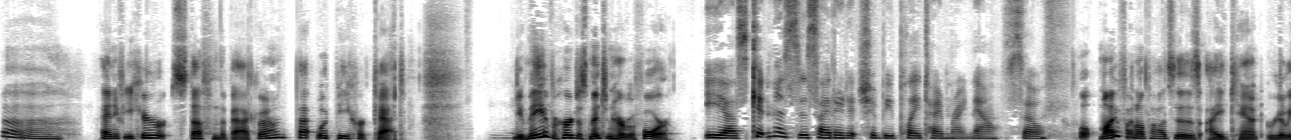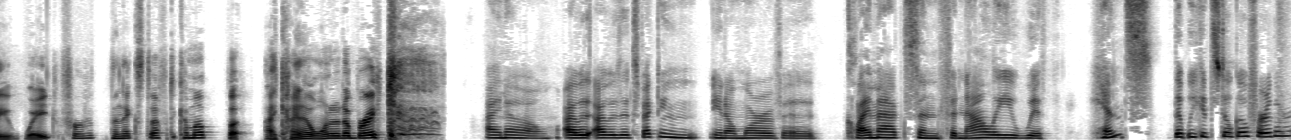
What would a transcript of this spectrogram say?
uh, and if you hear stuff in the background, that would be her cat. You may have heard us mention her before. Yes, Kitten has decided it should be playtime right now, so. Well, my final thoughts is I can't really wait for the next stuff to come up, but I kind of wanted a break. I know. I was I was expecting, you know, more of a climax and finale with hints that we could still go further.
